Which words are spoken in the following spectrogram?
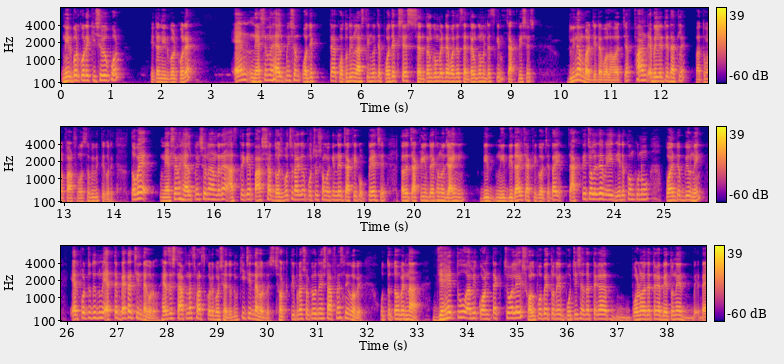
নির্ভর করে কিসের উপর? এটা নির্ভর করে। এন ন্যাশনাল হেলথ মিশন প্রজেক্টটা কতদিন লাস্টিং হচ্ছে? প্রজেক্ট শেষ সেন্ট্রাল গভর্নমেন্টের বলছে সেন্ট্রাল গভর্নমেন্টের স্কিম চাকরি শেষ। দুই নাম্বার যেটা বলা হচ্ছে ফান্ড এবিলিটি থাকলে বা তোমার পারফরমেন্স ভিত্তি করে। তবে ন্যাশনাল হেলথ মিশনের আন্ডারে আজ থেকে পাঁচ, সাত, দশ বছর আগেও প্রচুর সংখ্যক কেন্দ্রে চাকরি পেয়েছে। তাদের চাকরি কিন্তু এখনও যায়নি। নির্দ্বিধায় চাকরি করছে। তাই চাকরি চলে যাবে এই এরকম কোনো পয়েন্ট অফ ভিউ নেই। এরপর যদি তুমি এতে বেটার চিন্তা করো has a staff nurse first করে বসে আছো, তুমি কি চিন্তা করবে? ত্রিপুরা সরকার স্টাফ নার্স নিয়ে হবে উত্তরটা হবে না। যেহেতু আমি কন্ট্রাকচুয়ালে স্বল্প বেতনে পঁচিশ হাজার টাকা, পনেরো হাজার টাকা বেতনে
